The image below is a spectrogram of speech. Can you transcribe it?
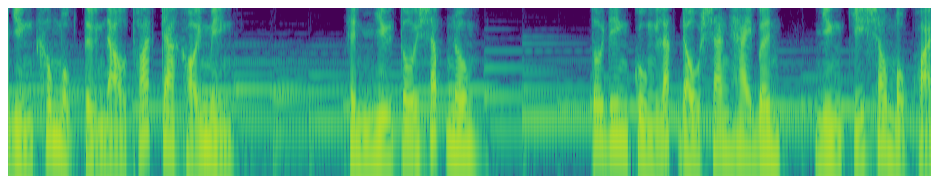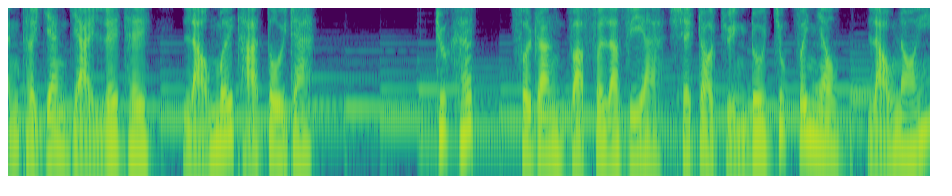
nhưng không một từ nào thoát ra khỏi miệng. Hình như tôi sắp nôn. Tôi điên cuồng lắc đầu sang hai bên, nhưng chỉ sau một khoảng thời gian dài lê thê, lão mới thả tôi ra. Trước hết, Ferran và Flavia sẽ trò chuyện đôi chút với nhau, lão nói,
